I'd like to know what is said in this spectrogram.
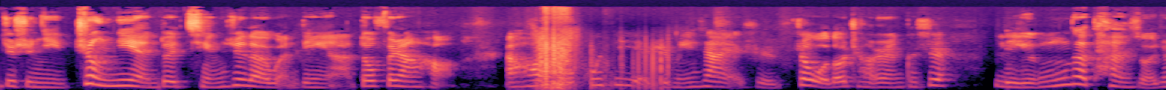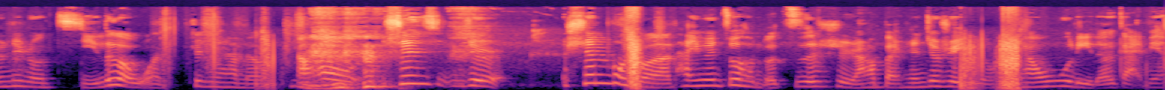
就是你正念对情绪的稳定啊都非常好，然后呼吸也是，冥想也是，这我都承认。可是灵的探索，就那种极乐，我之前还没有。然后 身就是身不说了，他因为做很多姿势，然后本身就是一种非常物理的改变，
